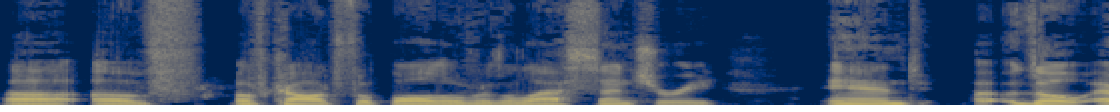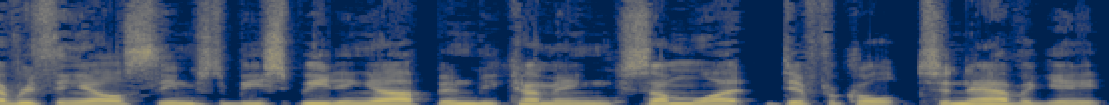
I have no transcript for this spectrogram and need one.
uh, of of college football over the last century. And uh, though everything else seems to be speeding up and becoming somewhat difficult to navigate,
